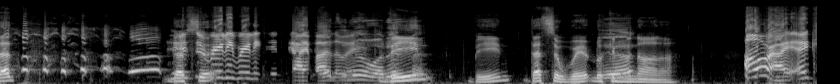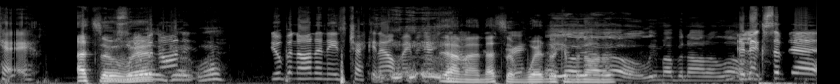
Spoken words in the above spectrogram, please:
that. who's That's the a, really really good guy by the way? new one, Bean. Bean. That's a weird looking Yeah? banana. All right, okay. That's a Who's weird. really Banana. What? Your banana needs checking out. Maybe. Yeah, man. That's a Sorry. weird Hey, looking yo, banana. yo, yo, leave my banana alone. It looks a bit.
